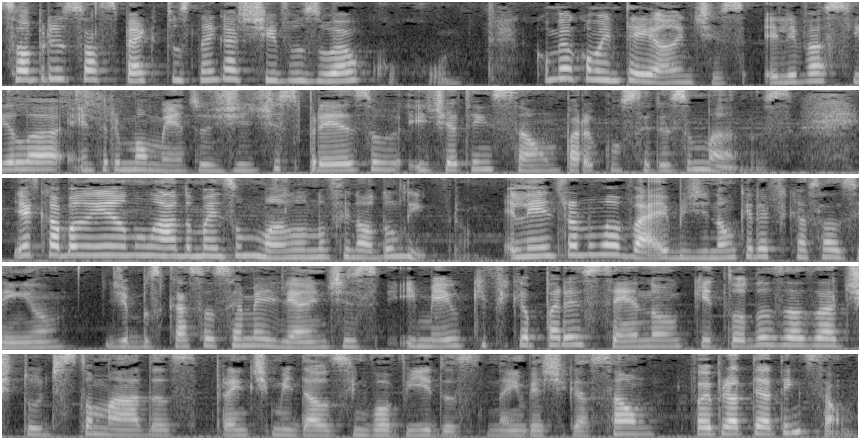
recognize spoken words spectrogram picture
Sobre os aspectos negativos do El Cuco. Como eu comentei antes, ele vacila entre momentos de desprezo e de atenção para com seres humanos, e acaba ganhando um lado mais humano no final do livro. Ele entra numa vibe de não querer ficar sozinho, de buscar seus semelhantes e meio que fica parecendo que todas as atitudes tomadas para intimidar os envolvidos na investigação foi para ter atenção,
